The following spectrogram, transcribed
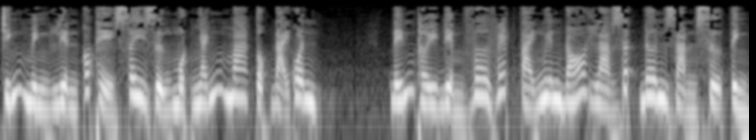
Chính mình liền có thể xây dựng một nhánh ma tộc đại quân. Đến thời điểm vơ vét tài nguyên đó là rất đơn giản sự tình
